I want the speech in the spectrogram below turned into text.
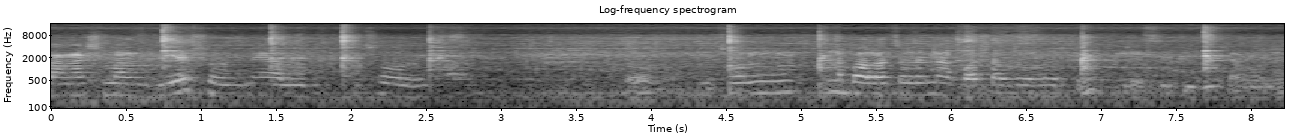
পাঙাশ মাছ দিয়ে সজনে আলু ঝোল তো ঝোল বলা চলে না, কষা ঝোল রেসিপি যেটা বলে।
